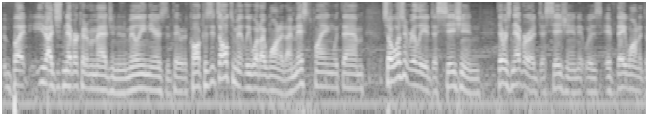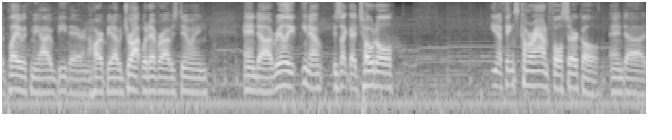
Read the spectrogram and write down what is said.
but you know, I just never could have imagined in a million years that they would have called because it's ultimately what I wanted. I missed playing with them, so it wasn't really a decision. There was never a decision. It was if they wanted to play with me, I would be there in a heartbeat. I would drop whatever I was doing, and uh, really, you know, it was like a total. You know, things come around full circle, and uh,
